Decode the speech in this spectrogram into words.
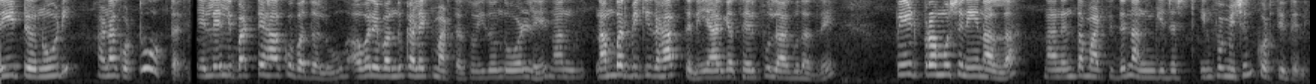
ವೇಟ್ ನೋಡಿ ಹಣ ಕೊಟ್ಟು ಹೋಗ್ತಾರೆ. ಎಲ್ಲೆಲ್ಲಿ ಬಟ್ಟೆ ಹಾಕೋ ಬದಲು ಅವರೇ ಬಂದು ಕಲೆಕ್ಟ್ ಮಾಡ್ತಾರೆ. ಸೊ ಇದೊಂದು ಒಳ್ಳೆ. ನಾನು ನಂಬರ್ ಬೇಕಿದ್ರೆ ಹಾಕ್ತೇನೆ. ಯಾರಿಗಾದ್ರು ಹೆಲ್ಪ್ಫುಲ್ ಆಗೋದಾದ್ರೆ. ಪೇಡ್ ಪ್ರಮೋಷನ್ ಏನಲ್ಲ. ನಾನು ಎಂತ ಮಾಡ್ತಿದ್ದೆ, ನಾನು ನಿಮಗೆ ಜಸ್ಟ್ ಇನ್ಫಾರ್ಮೇಶನ್ ಕೊಡ್ತಿದ್ದೇನೆ.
